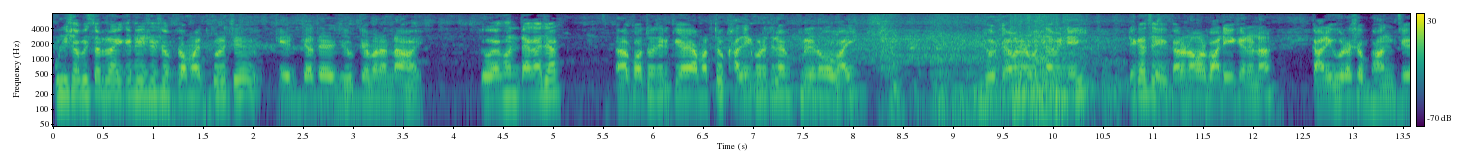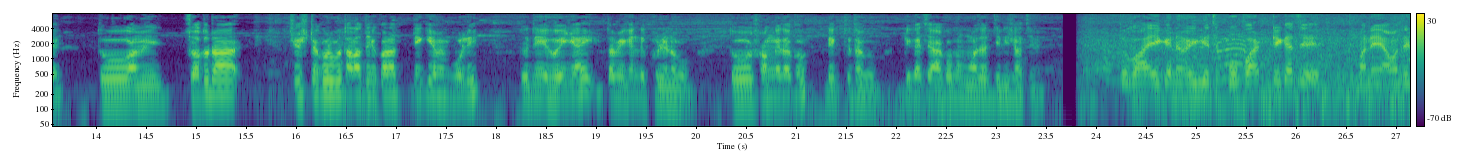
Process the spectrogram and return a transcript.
পুলিশ অফিসাররা এখানে এসে সব জমায়েত করেছে যাতে ঝামেলা না হয়। তো এখন দেখা যাক আহ, কতদিন কি হয়। আমার তো খালি করে দিলে আমি খুলে নেব ভাই। ঝুট ঝামেলার মধ্যে আমি নেই ঠিক আছে? কারণ আমার বাড়ি এখানে না গাড়ি ঘোড়া সব ভাঙছে। তো আমি যতটা চেষ্টা করব তাড়াতাড়ি করার দেখি আমি বলি। যদি হয়ে যায় তো আমি এখান থেকে খুলে নেব। তো সঙ্গে থাকো দেখতে থাকো ঠিক আছে? এখনও মজার জিনিস আছে। তো ভাই এখানে হয়ে গেছে পোপার ঠিক আছে? মানে আমাদের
